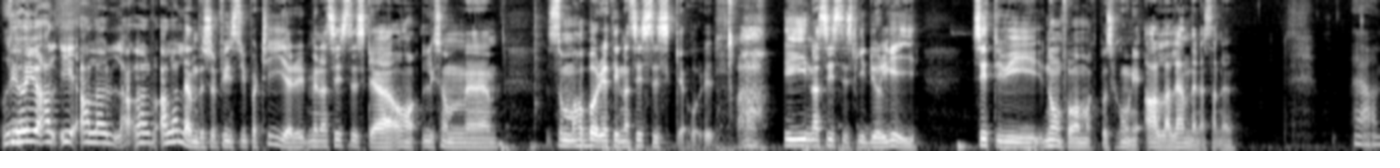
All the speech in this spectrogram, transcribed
Vi har ju all, i alla, alla, alla länder så finns det ju partier med nazistiska, liksom, eh, som har börjat i nazistisk, ah, i nazistisk ideologi. Sitter ju i någon form av maktposition i alla länder nästan nu. ja.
